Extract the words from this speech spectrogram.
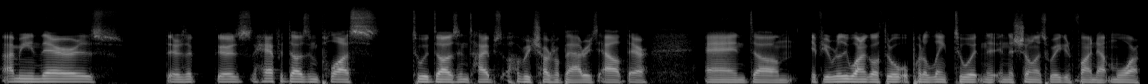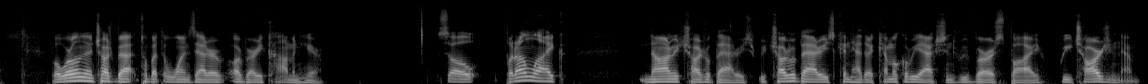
I mean, there's there's a there's half a dozen plus to a dozen types of rechargeable batteries out there. And um, if you really want to go through it, we'll put a link to it in the, in the show notes where you can find out more. But we're only going to talk about, talk about the ones that are, are very common here. So, but unlike non rechargeable batteries, rechargeable batteries can have their chemical reactions reversed by recharging them.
